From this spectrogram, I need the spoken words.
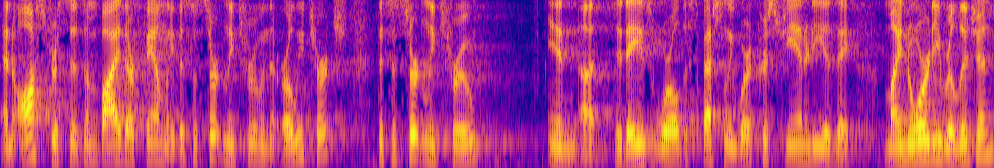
and ostracism by their family. This was certainly true in the early church. This is certainly true in uh, today's world, especially where Christianity is a minority religion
